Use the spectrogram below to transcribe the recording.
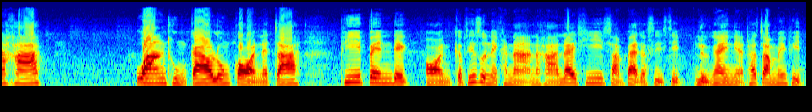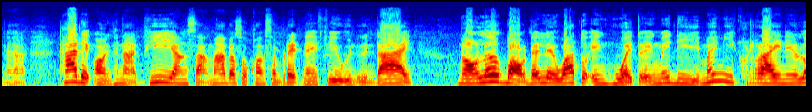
นะคะ วางถุงกาวลงก่อนนะจ๊ะ พี่เป็นเด็กอ่อนเกือบที่สุดในคณะนะคะ ได้ที่ 38จาก40 หรือไงเนี่ย ถ้าจำไม่ผิดนะคะ ถ้าเด็กอ่อนขนาดพี่ยังสามารถประสบความสำเร็จในฟิลอื่น ๆ ได้ น้องเลิกบอกได้เลยว่าตัวเองห่วยตัวเองไม่ดี ไม่มีใครในโล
